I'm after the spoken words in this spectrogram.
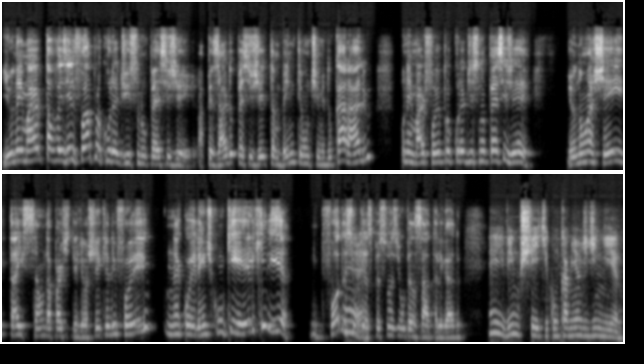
E o Neymar, talvez ele foi à procura disso no PSG. Apesar do PSG também ter um time do caralho, o Neymar foi à procura disso no PSG. Eu não achei traição da parte dele, eu achei que ele foi né, coerente com o que ele queria. Foda-se o É. que as pessoas iam pensar, tá ligado? Aí vem um shake com um caminhão de dinheiro.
